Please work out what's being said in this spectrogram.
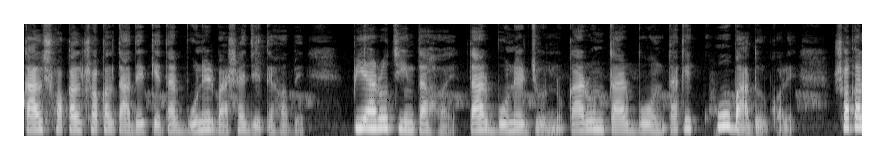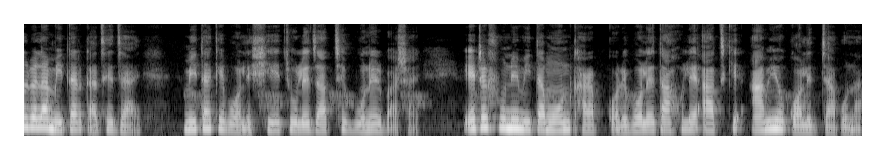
কাল সকাল সকাল তাদেরকে তার বোনের বাসায় যেতে হবে। পিয়ারও চিন্তা হয় তার বোনের জন্য, কারণ তার বোন তাকে খুব আদর করে। সকালবেলা মিতার কাছে যায়। মিতাকে বলে, সে চলে যাচ্ছে বোনের বাসায়। এটা শুনে মিতা মন খারাপ করে, বলে, তাহলে আজকে আমিও কলেজ যাব না।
